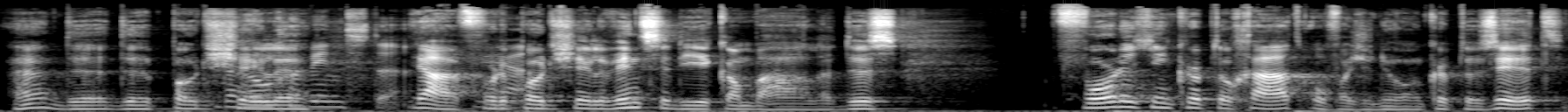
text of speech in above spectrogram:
hè, de, de potentiële de winsten. Ja, voor de potentiële winsten die je kan behalen. Dus voordat je in crypto gaat, of als je nu al in crypto zit,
